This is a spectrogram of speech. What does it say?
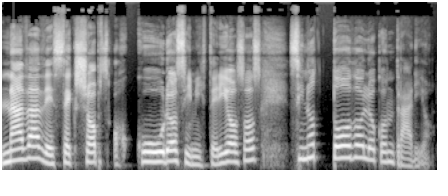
nada de sex shops oscuros y misteriosos, sino todo lo contrario.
